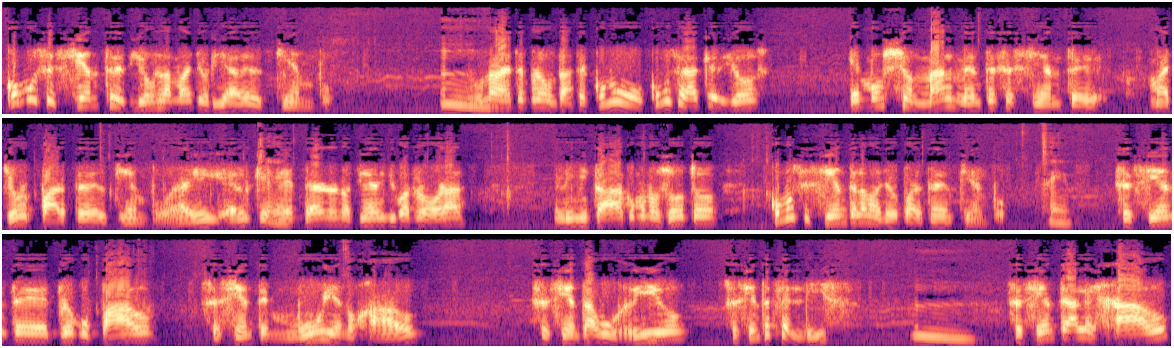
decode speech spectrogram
¿cómo se siente Dios la mayoría del tiempo? Mm. Una vez te preguntaste, ¿cómo, ¿cómo será que Dios emocionalmente se siente mayor parte del tiempo. Ahí el que Sí. es eterno no tiene 24 horas limitadas como nosotros. ¿Cómo se siente la mayor parte del tiempo? Sí. Se siente preocupado, se siente muy enojado, se siente aburrido, se siente feliz, Mm, se siente alejado,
